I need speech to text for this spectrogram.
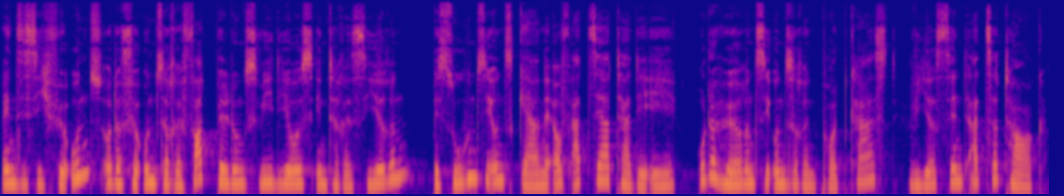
Wenn Sie sich für uns oder für unsere Fortbildungsvideos interessieren, besuchen Sie uns gerne auf azerta.de oder hören Sie unseren Podcast Wir sind Azertalk.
